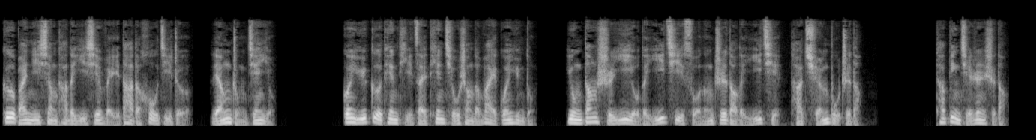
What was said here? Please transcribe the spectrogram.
哥白尼像他的一些伟大的后继者。两种兼有。关于各天体在天球上的外观运动，用当时已有的仪器所能知道的一切，他全部知道。他并且认识到，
